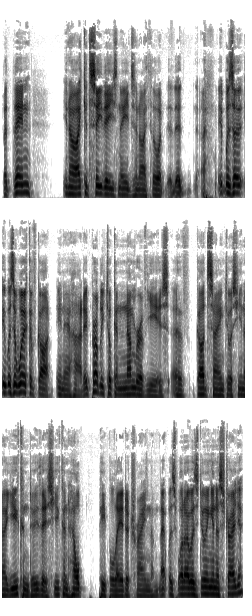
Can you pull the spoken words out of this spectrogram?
But then, you know, I could see these needs, and I thought that uh, it was a it was a work of God in our heart. It probably took a number of years of God saying to us, you know, you can do this, you can help people there to train them. That was what I was doing in Australia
